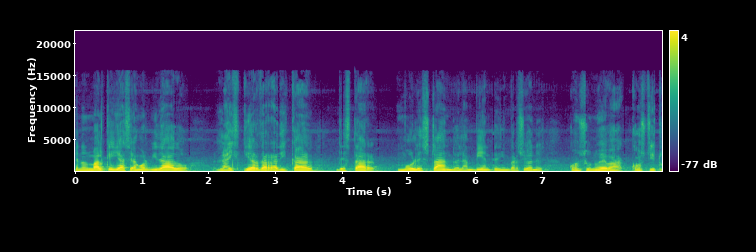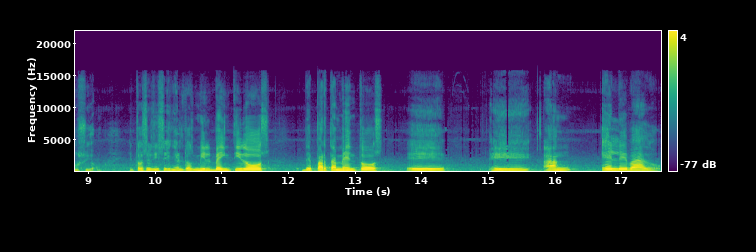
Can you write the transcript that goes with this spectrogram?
Menos mal que ya se han olvidado la izquierda radical de estar molestando el ambiente de inversiones con su nueva constitución. Entonces dice, en el 2022 departamentos eh, eh, han elevado,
